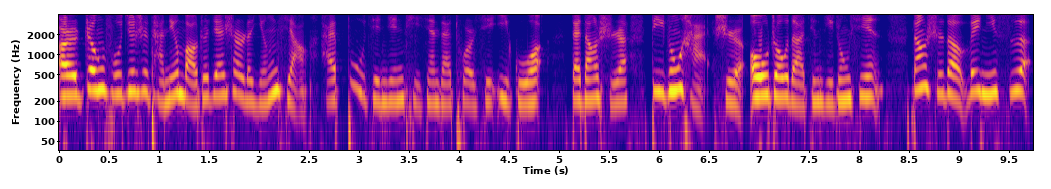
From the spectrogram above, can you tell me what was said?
而征服君士坦丁堡这件事儿的影响，还不仅仅体现在土耳其一国。在当时，地中海是欧洲的经济中心。当时的威尼斯、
